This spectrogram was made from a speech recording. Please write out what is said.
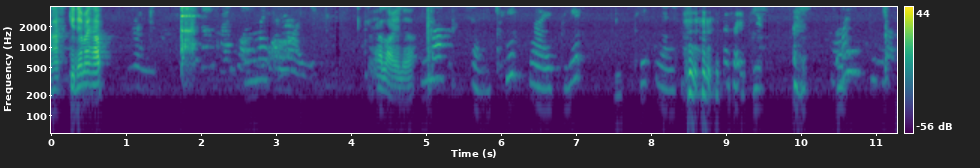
มากินได้ไหมครับ มันไม่อร่อย อร่อยเหรอเมื่อใส่พริกไงพริกพริกไงถ้าใส่พริก ไม่กินหรอก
